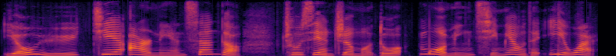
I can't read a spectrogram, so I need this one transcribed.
由于接二连三的出现这么多莫名其妙的意外，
